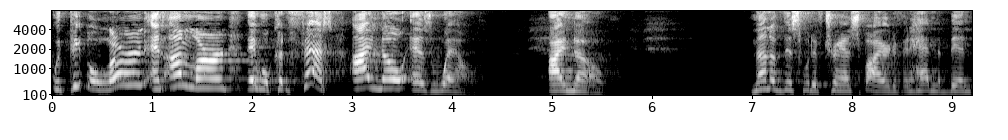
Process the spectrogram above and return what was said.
With people learn and unlearn, they will confess, I know as well. I know. None of this would have transpired if it hadn't been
